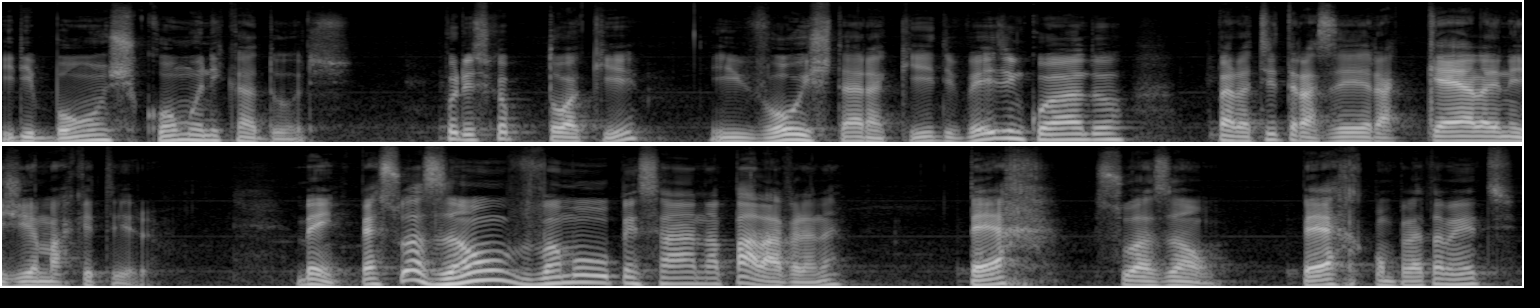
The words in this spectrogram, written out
e de bons comunicadores. Por isso que eu estou aqui e vou estar aqui de vez em quando para te trazer aquela energia marqueteira. Bem, persuasão, vamos pensar na palavra, né? Persuasão. Per completamente,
